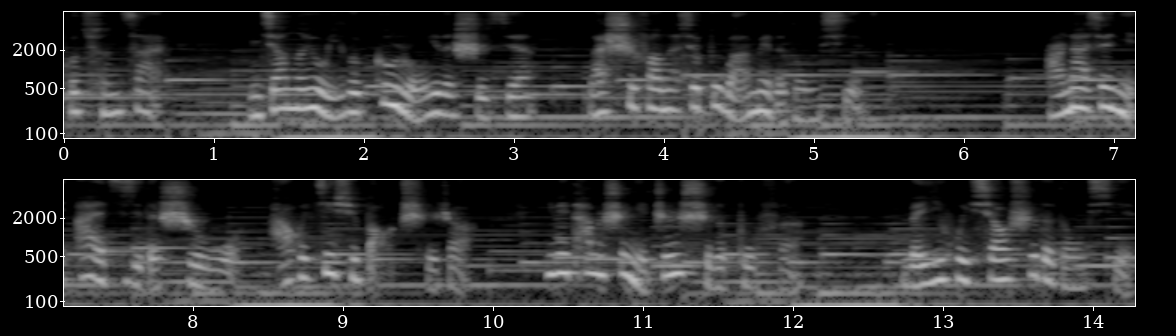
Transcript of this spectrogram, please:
和存在，你将能有一个更容易的时间来释放那些不完美的东西，而那些你爱自己的事物还会继续保持着，因为它们是你真实的部分。唯一会消失的东西。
